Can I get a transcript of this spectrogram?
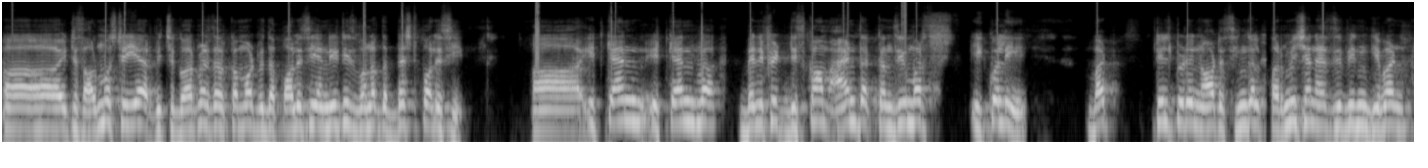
Uh, it is almost a year which government has come out with the policy, and it is one of the best policy. Uh, it can it can uh, benefit Discom and the consumers equally, but till today not a single permission has been given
